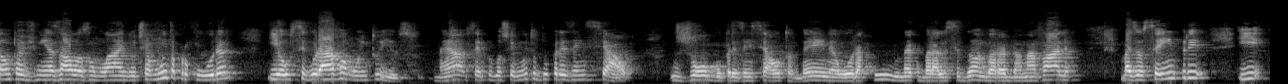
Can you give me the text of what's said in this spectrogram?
tanto às minhas aulas online, eu tinha muita procura e eu segurava muito isso, né? Eu sempre gostei muito do presencial. O jogo presencial também, né? O oráculo, né? Com o baralho cigano, baralho da navalha. Mas eu sempre... E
